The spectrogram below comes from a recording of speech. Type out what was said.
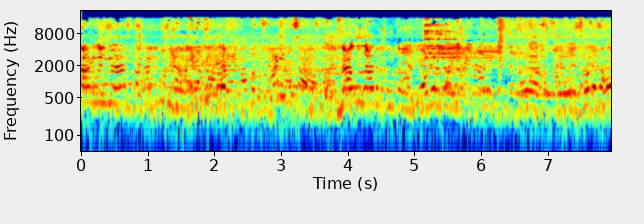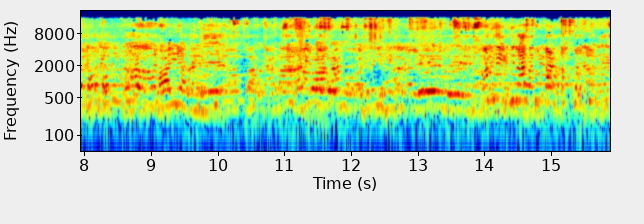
छोटा मुझे ना उन्नार छोटा हमें भाई भाई अन्य गिलास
